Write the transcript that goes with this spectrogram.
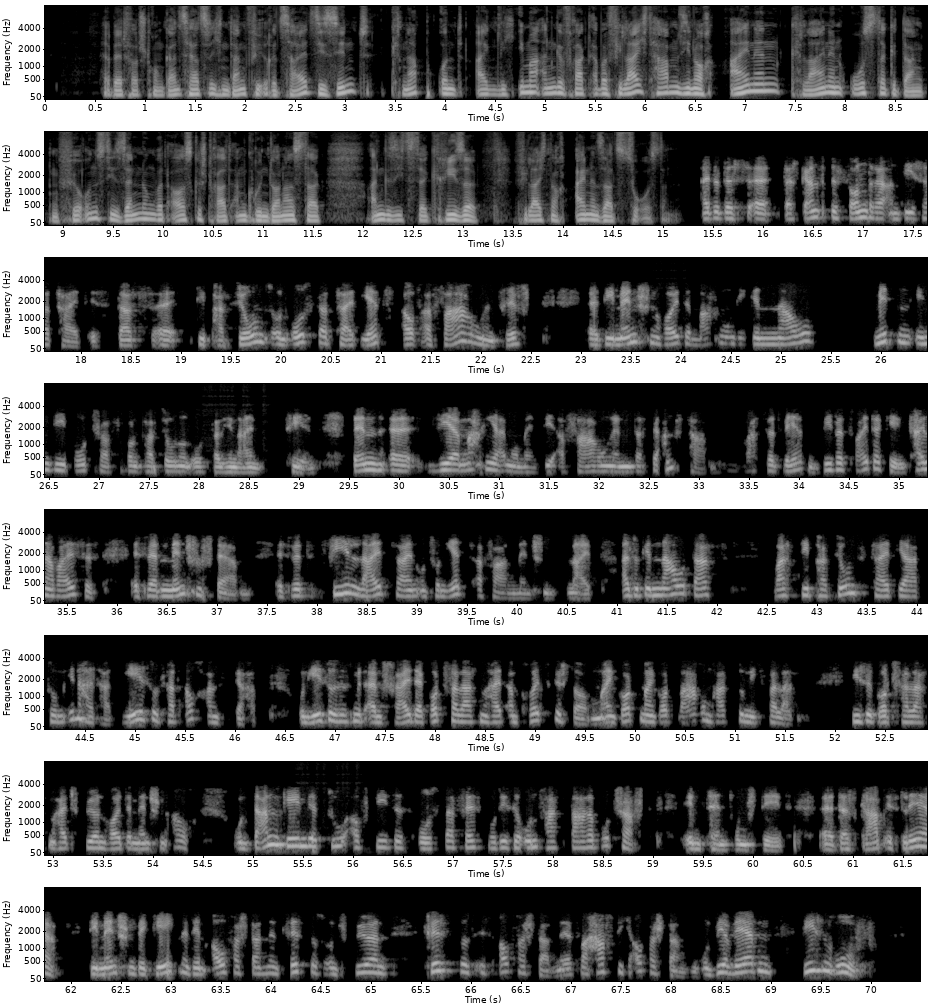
Herr Bedford Strom, ganz herzlichen Dank für Ihre Zeit. Sie sind knapp und eigentlich immer angefragt, aber vielleicht haben Sie noch einen kleinen Ostergedanken für uns. Die Sendung wird ausgestrahlt am Gründonnerstag angesichts der Krise. Vielleicht noch einen Satz zu Ostern. Also das, äh, das ganz Besondere an dieser Zeit ist, dass äh, die Passions- und Osterzeit jetzt auf Erfahrungen trifft, äh, die Menschen heute machen und die genau mitten in die Botschaft von Passion und Ostern hineinzielen. Denn äh, wir machen ja im Moment die Erfahrungen, dass wir Angst haben. Was wird werden? Wie wird es weitergehen? Keiner weiß es. Es werden Menschen sterben. Es wird viel Leid sein und schon jetzt erfahren Menschen Leid. Also genau das, was die Passionszeit ja zum Inhalt hat. Jesus hat auch Angst gehabt. Und Jesus ist mit einem Schrei der Gottverlassenheit am Kreuz gestorben. Mein Gott, mein Gott, warum hast du mich verlassen? Diese Gottverlassenheit spüren heute Menschen auch. Und dann gehen wir zu auf dieses Osterfest, wo diese unfassbare Botschaft im Zentrum steht. Äh, das Grab ist leer. Die Menschen begegnen dem auferstandenen Christus und spüren, Christus ist auferstanden. Er ist wahrhaftig auferstanden. Und wir werden diesen Ruf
